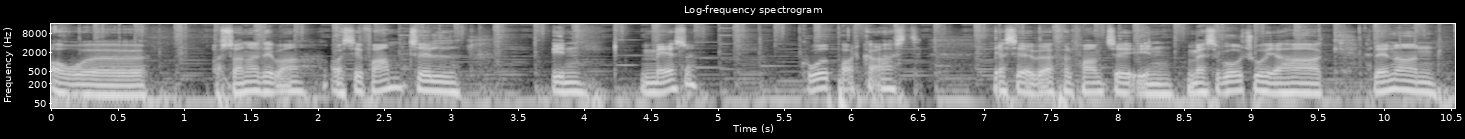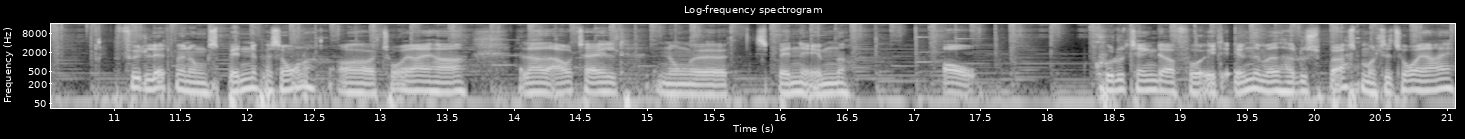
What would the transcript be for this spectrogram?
og, øh, og sådan er det bare Og se frem til en masse gode podcast. Jeg ser i hvert fald frem til en masse gode ture. Jeg har kalenderen fyldt lidt med nogle spændende personer, og tror jeg har allerede aftalt nogle øh, spændende emner. Og kunne du tænke dig at få et emne med? Har du spørgsmål til Tor og jeg?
